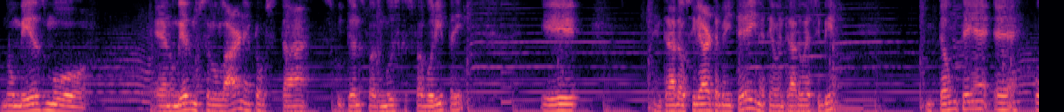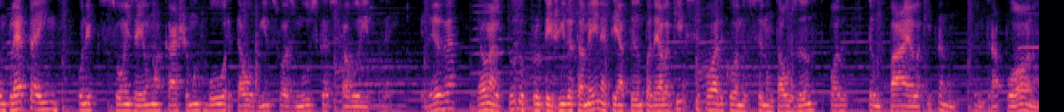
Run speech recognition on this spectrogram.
no mesmo é, no mesmo celular, né, para você estar tá escutando suas músicas favoritas aí. E entrada auxiliar também tem, né, tem uma entrada USB. Então tem é, é, completa em conexões aí uma caixa muito boa. Você tá ouvindo suas músicas favoritas aí beleza? Então é tudo protegida também, né? Tem a tampa dela aqui que você pode, quando você não está usando, você pode tampar ela aqui para não entrar pó, não,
